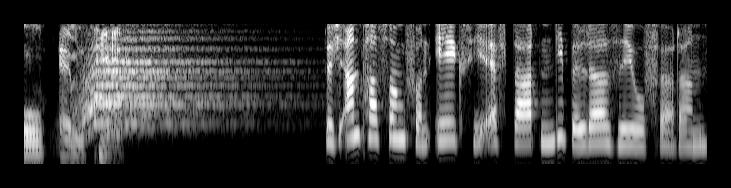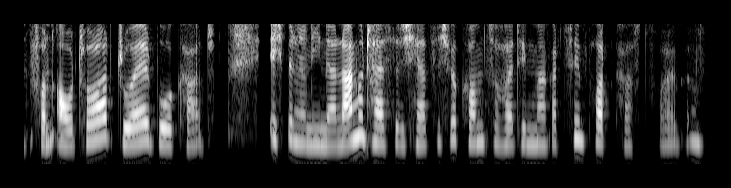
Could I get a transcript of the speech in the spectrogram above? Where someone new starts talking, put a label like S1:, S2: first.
S1: OMT.
S2: Durch Anpassung von EXIF-Daten die Bilder SEO fördern. Von Autor Joel Burkhardt. Ich bin Anina Lang und heiße dich herzlich willkommen zur heutigen Magazin-Podcast-Folge.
